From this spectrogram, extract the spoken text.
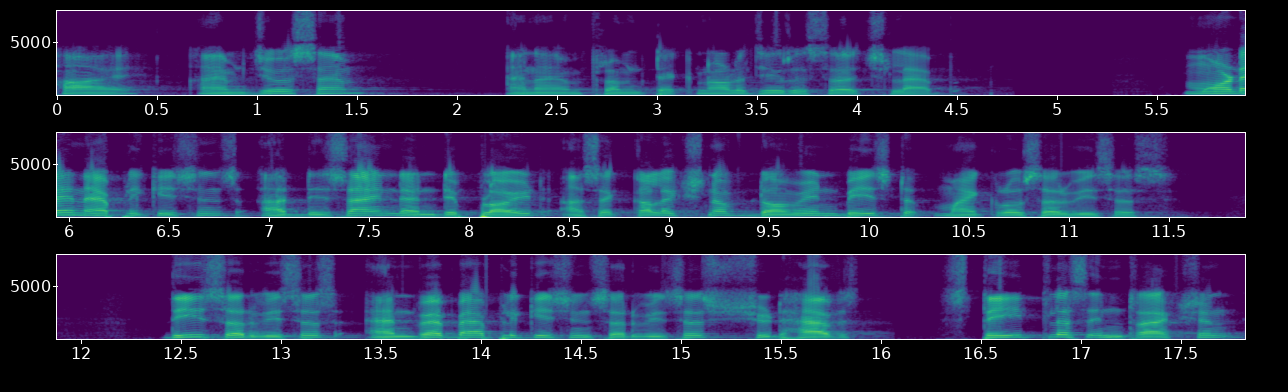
Hi, I am Josam and I am from Technology Research Lab. Modern applications are designed and deployed as a collection of domain based microservices. These services and web application services should have stateless interaction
